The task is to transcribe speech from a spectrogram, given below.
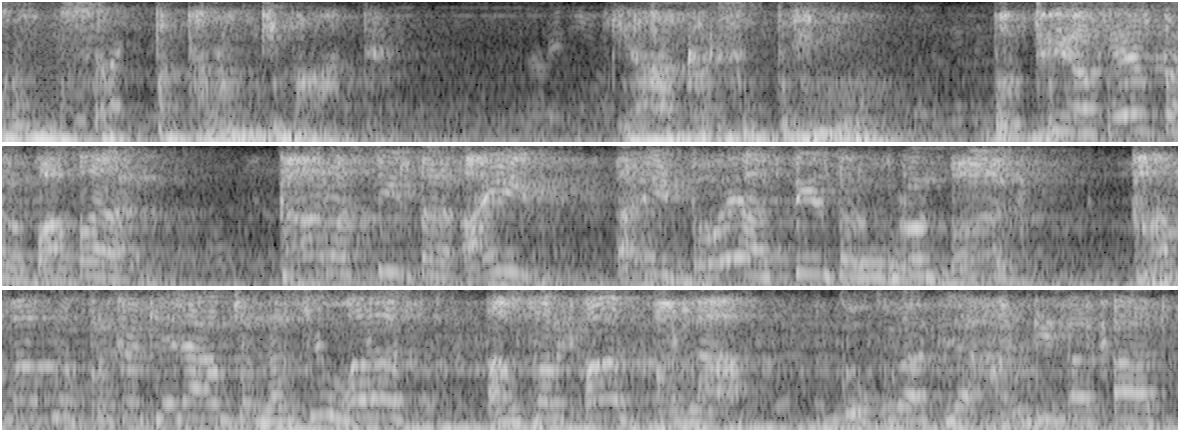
उन सब पत्थरों की बात। क्या कर सकते हैं वो? बुद्धी असेल तर वापर कान असतील तर ऐक आणि डोळे असतील तर उघडून बघ. खांबातनं प्रकटलेल्या आमच्या नरसिंहालाच अफजल खान पाडला. गोकुळातल्या हंडीसारखाच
